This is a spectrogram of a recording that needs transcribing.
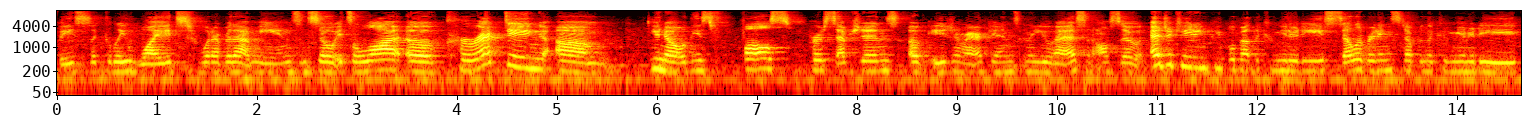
basically white, whatever that means. And so it's a lot of correcting, um, you know, these false perceptions of Asian Americans in the US and also educating people about the community, celebrating stuff in the community.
